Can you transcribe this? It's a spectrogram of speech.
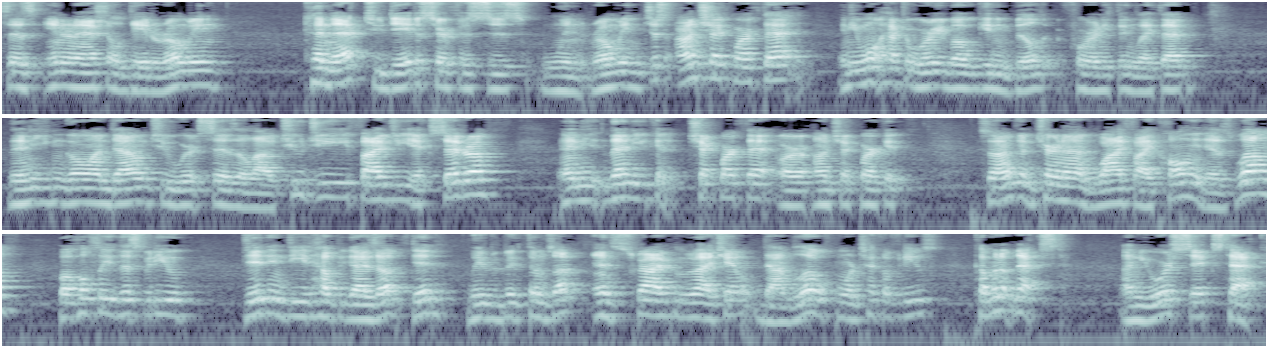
says international data roaming. Connect to data services when roaming. Just uncheck mark that, and you won't have to worry about getting billed for anything like that. Then you can go on down to where it says allow 2G, 5G, etc. And then you can check mark that or uncheck mark it. So I'm going to turn on Wi-Fi calling as well. But hopefully this video did indeed help you guys out. Did leave a big thumbs up and subscribe to my channel down below for more technical videos coming up next on Your Six Tech.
